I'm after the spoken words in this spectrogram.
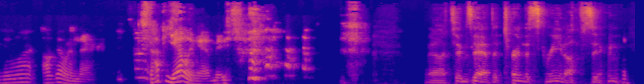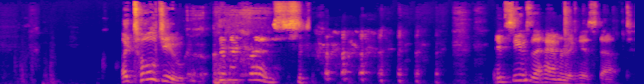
you know what? I'll go in there. Stop yelling at me. well, Tim's gonna have to turn the screen off soon. I told you, they're my friends. it seems the hammering has stopped.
